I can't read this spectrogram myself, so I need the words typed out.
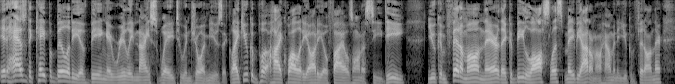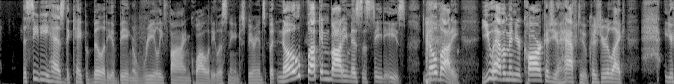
it has the capability of being a really nice way to enjoy music. Like you could put high quality audio files on a CD. You can fit them on there. They could be lossless. Maybe I don't know how many you can fit on there. The CD has the capability of being a really fine quality listening experience, but no fucking body misses CDs. Nobody. You have them in your car because you have to, because you're like, you're,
